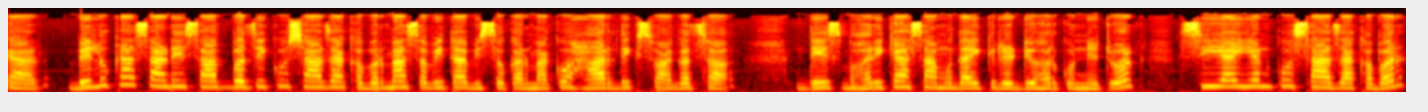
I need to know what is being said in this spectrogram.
नमस्कार। बेलुका साढे सात बजेको साझा खबरमा सविता विश्वकर्माको हार्दिक स्वागत छ। देशभरिका सामुदायिक रेडियोहरूको नेटवर्क सिआइएनको साझा खबर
